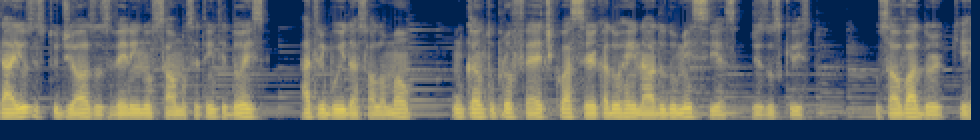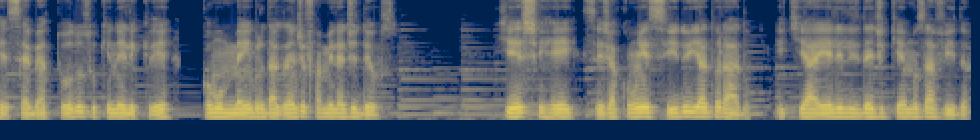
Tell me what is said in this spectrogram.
Daí os estudiosos verem no Salmo 72, atribuído a Salomão, um canto profético acerca do reinado do Messias, Jesus Cristo, o Salvador, que recebe a todos o que nele crê como membro da grande família de Deus. Que este rei seja conhecido e adorado, e que a ele lhe dediquemos a vida.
